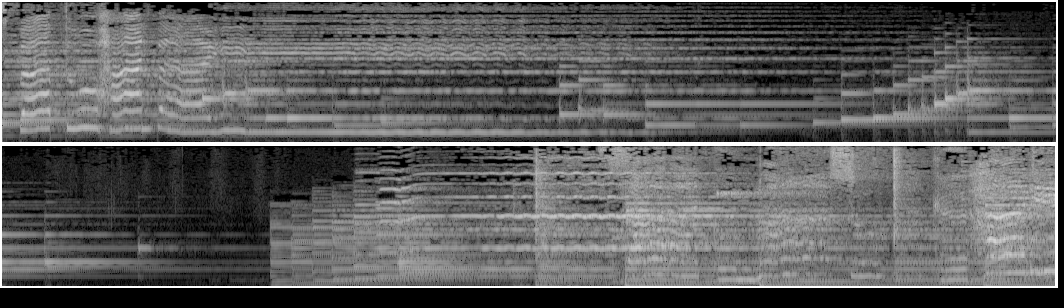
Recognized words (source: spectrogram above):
Sebab Tuhan baik. Saat ku masuk ke hari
